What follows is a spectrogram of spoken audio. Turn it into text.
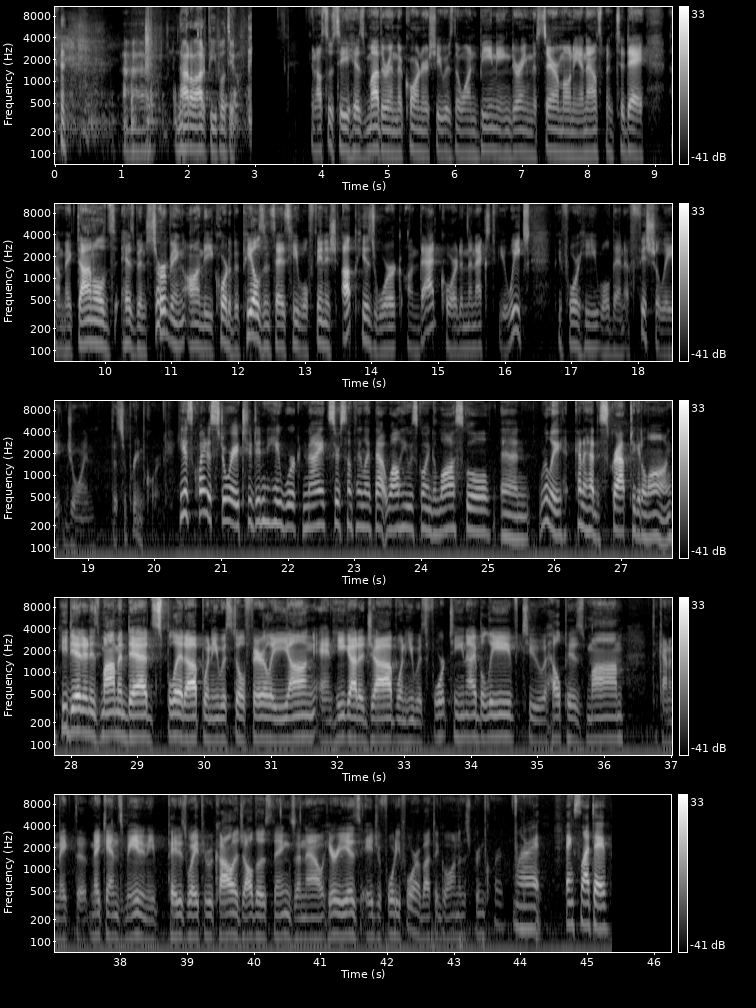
uh, not a lot of people do. You can also see his mother in the corner. She was the one beaming during the ceremony announcement today. Now, McDonald's has been serving on the Court of Appeals and says he will finish up his work on that court in the next few weeks before he will then officially join the Supreme Court. He has quite a story too. Didn't he work nights or something like that while he was going to law school and really kind of had to scrap to get along? He did, and his mom and dad split up when he was still fairly young, and he got a job when he was 14, I believe, to help his mom to kind of make the make ends meet, and he paid his way through college, all those things, and now here he is, age of 44, about to go on to the Supreme Court. All right. Thanks a lot, Dave.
